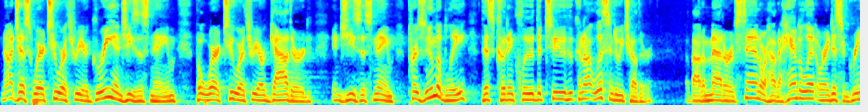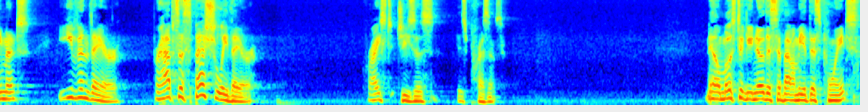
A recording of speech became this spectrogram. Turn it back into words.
Not just where two or three agree in Jesus' name, but where two or three are gathered in Jesus' name. Presumably, this could include the two who cannot listen to each other about a matter of sin or how to handle it or a disagreement. Even there, perhaps especially there, Christ Jesus is present. Now, most of you know this about me at this point.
